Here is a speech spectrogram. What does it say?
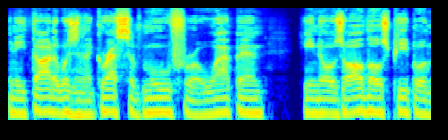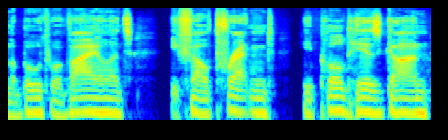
and he thought it was an aggressive move for a weapon. He knows all those people in the booth were violent. He felt threatened. He pulled his gun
